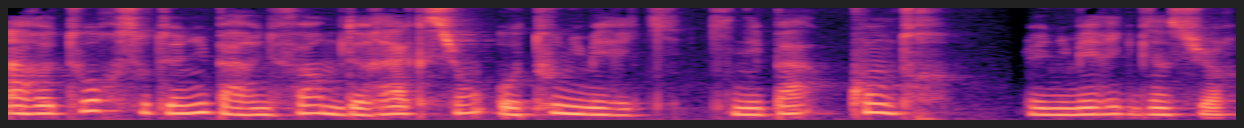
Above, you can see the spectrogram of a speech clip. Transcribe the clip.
Un retour soutenu par une forme de réaction au tout numérique, qui n'est pas contre le numérique bien sûr,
